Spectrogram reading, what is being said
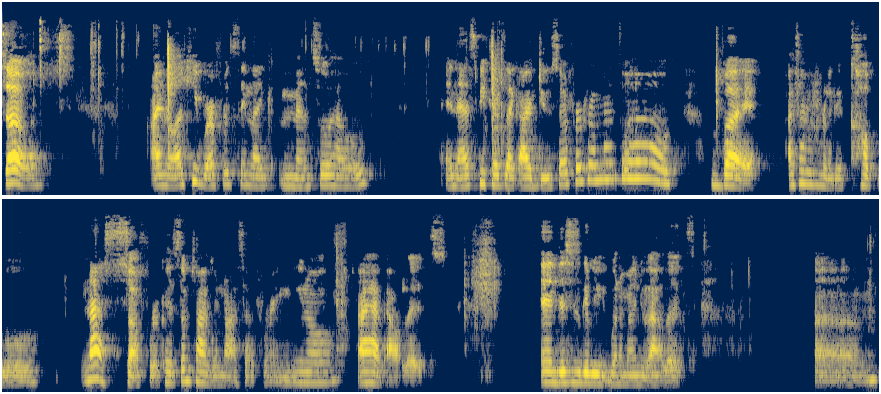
So, I know I keep referencing like mental health, and that's because like I do suffer from mental health, but I suffer from like a couple, not suffer because sometimes I'm not suffering. You know, I have outlets, and this is gonna be one of my new outlets. Um,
